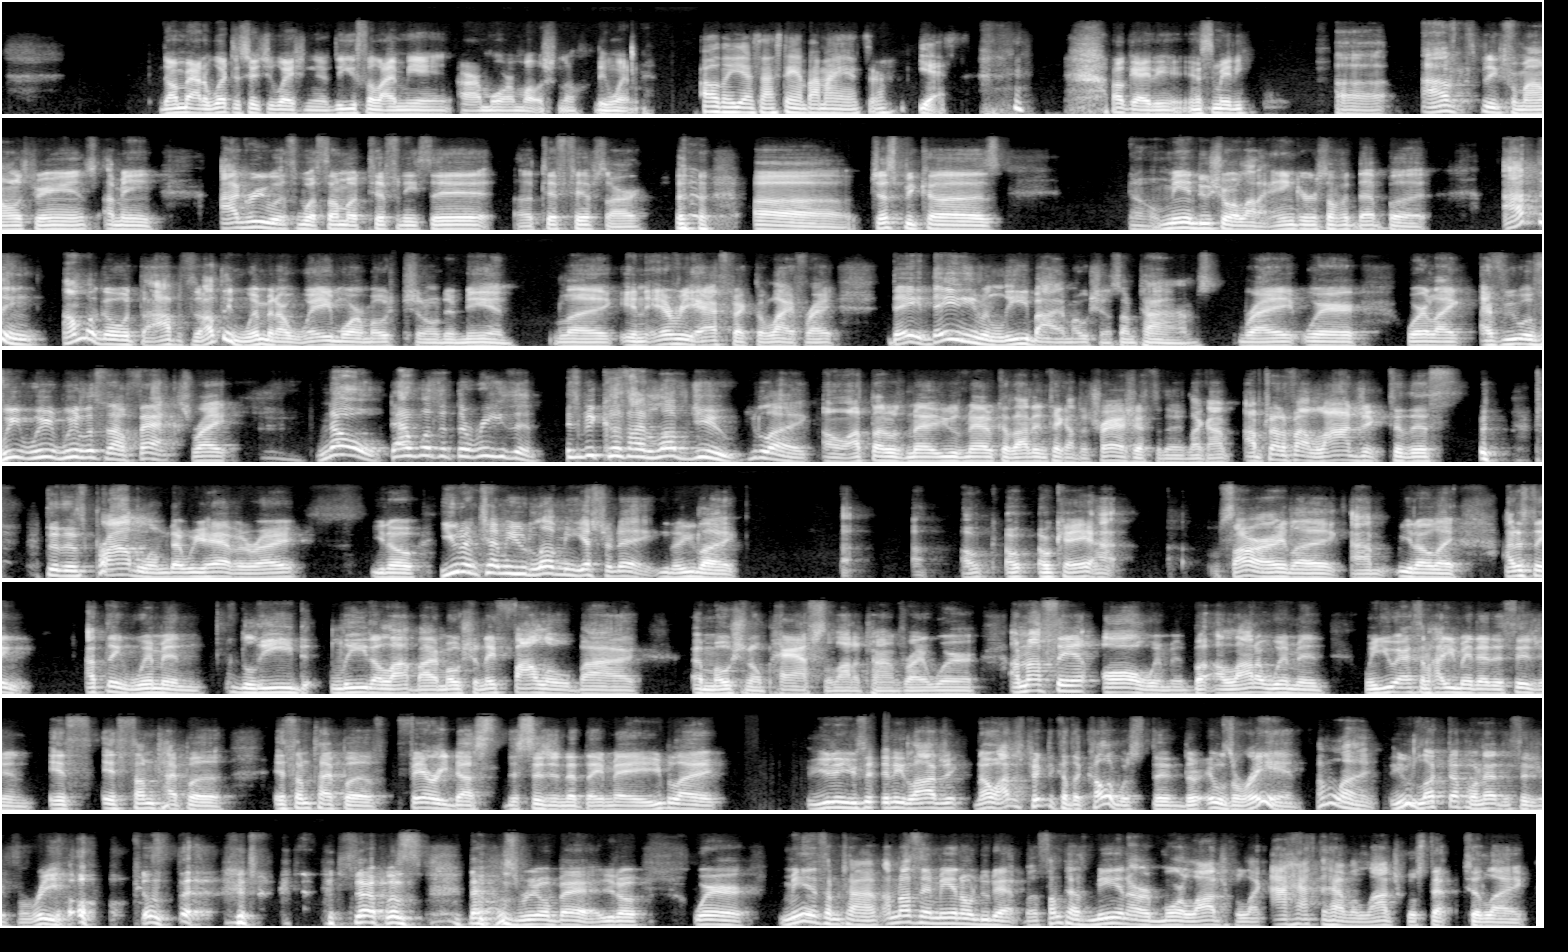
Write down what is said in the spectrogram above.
no matter what the situation is, do you feel like men are more emotional than women? Oh, then yes, I stand by my answer. Yes. Okay, then and Smitty. Uh, I'll speak from my own experience. I mean, I agree with what some of Tiffany said. Uh, Tiff Tiff, sorry. uh, just because you know, men do show a lot of anger and stuff like that, but I think I'm gonna go with the opposite. I think women are way more emotional than men, like in every aspect of life, right? They they even lead by emotion sometimes, right? Where where like if we if we we, we listen out facts, right? No, that wasn't the reason. It's because I loved you. You like, oh, I thought it was mad. You was mad because I didn't take out the trash yesterday. Like I'm I'm trying to find logic to this to this problem that we have, it right? You know, you didn't tell me you love me yesterday. You know, you like, uh, uh, okay, I, am sorry. Like I'm, you know, like I just think I think women lead lead a lot by emotion. They follow by emotional paths a lot of times, right? Where I'm not saying all women, but a lot of women, when you ask them how you made that decision, it's it's some type of it's some type of fairy dust decision that they made. You be like, you didn't use any logic. No, I just picked it because the color was the, the- it was red. I'm like, you lucked up on that decision for real. 'Cause that, that was that was real bad, you know. Where men sometimes, I'm not saying men don't do that, but sometimes men are more logical. Like I have to have a logical step to like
